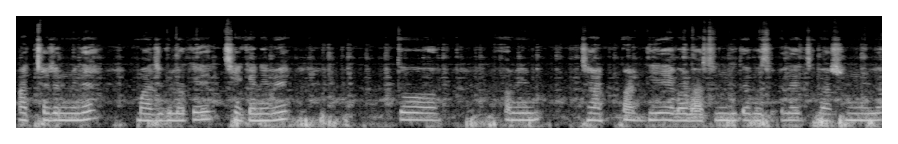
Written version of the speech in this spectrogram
পাঁচ ছজন মিলে মাছগুলোকে ছেঁকে নেবে। তো আমি ঝাঁট পাট দিয়ে এবার বাসন ধুতে বসে ফেলেছি, বাসনগুলো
